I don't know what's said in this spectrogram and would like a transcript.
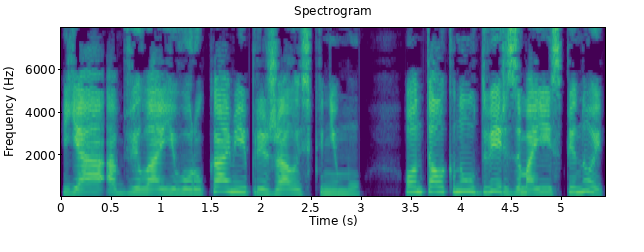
Я обвела его руками и прижалась к нему. Он толкнул дверь за моей спиной,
